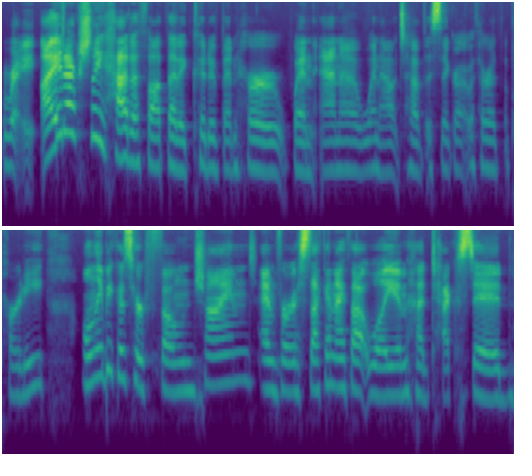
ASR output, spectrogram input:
Right. I had actually had a thought that it could have been her when Anna went out to have the cigarette with her at the party, only because her phone chimed. And for a second, I thought William had texted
